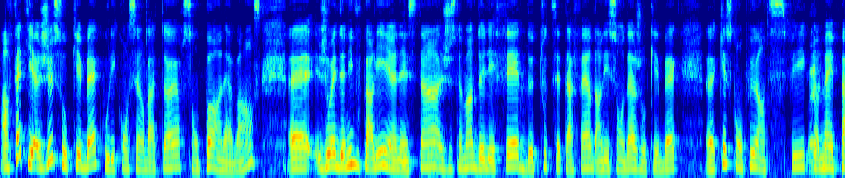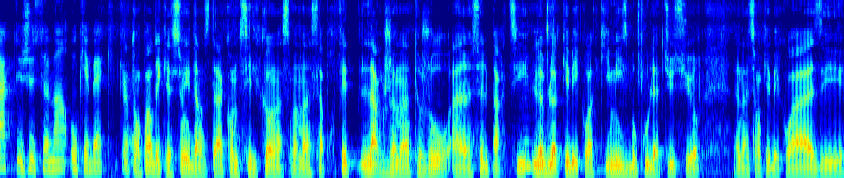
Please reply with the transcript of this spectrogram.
En fait, il y a juste au Québec où les conservateurs ne sont pas en avance. Euh, Joël Denis, vous parliez il y a un instant justement de l'effet de toute cette affaire dans les sondages au Québec. Euh, qu'est-ce qu'on peut anticiper ben, comme impact justement au Québec? Quand on parle des questions identitaires, comme c'est le cas en ce moment, ça profite largement toujours à un seul parti, mm-hmm. le Bloc québécois, qui mise beaucoup là-dessus sur la nation québécoise et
